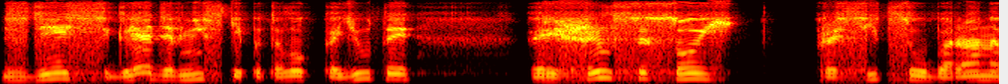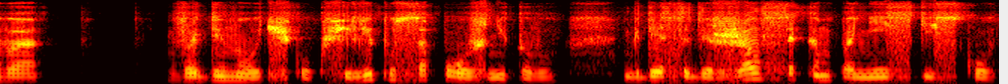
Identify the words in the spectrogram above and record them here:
Здесь, глядя в низкий потолок каюты, решился Сой проситься у Баранова в одиночку к Филиппу Сапожникову, где содержался компанейский скот.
